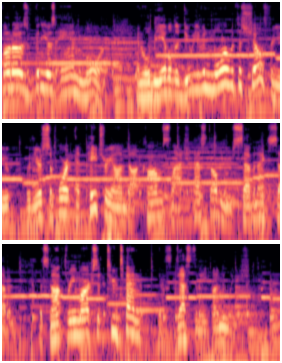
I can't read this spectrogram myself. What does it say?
photos, videos, and more. And we'll be able to do even more with the show for you with your support at patreon.com slash SW7x7. It's not three marks at 210, it's Destiny Unleashed.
